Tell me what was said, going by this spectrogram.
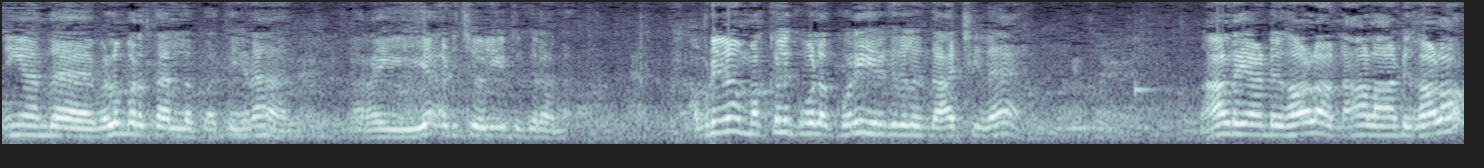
நீங்க அந்த விளம்பரத்தாளில் பார்த்தீங்கன்னா நிறைய அடிச்சு வெளியிட்டு இருக்கிறாங்க அப்படின்னா மக்களுக்கு உள்ள குறை இருக்குதுல இந்த ஆட்சியில? நாலரை ஆண்டு காலம் நாலு ஆண்டு காலம்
